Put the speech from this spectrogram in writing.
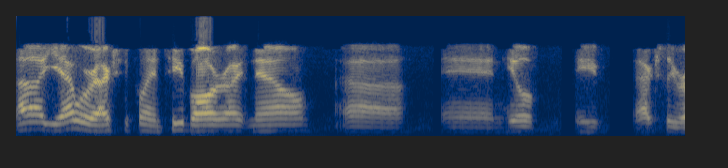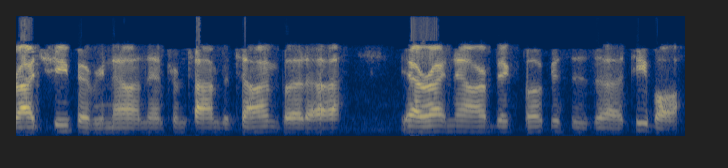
Uh, yeah, we're actually playing t-ball right now, uh, and he'll he actually rides sheep every now and then from time to time. But uh, yeah, right now our big focus is uh, t-ball.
